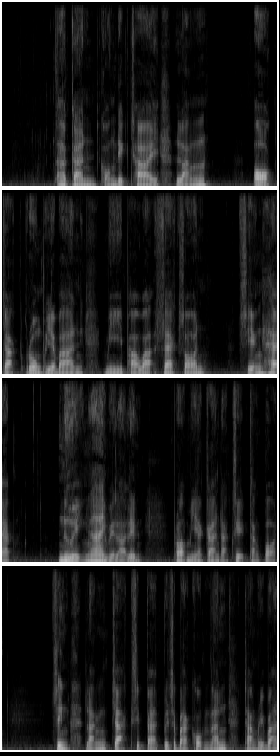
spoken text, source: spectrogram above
2563 อาการของเด็กชายหลัง ออกจากโรงพยาบาล มีภาวะแทรกซ้อน เสียงแหบ เหนื่อยง่ายเวลาเล่น เพราะมีอาการอักเสบทางปอด ซึ่งหลังจาก 18 พฤษภาคมนั้น ทางพยาบาล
